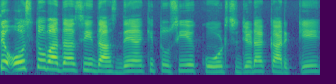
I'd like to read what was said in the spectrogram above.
ਤੇ ਉਸ ਤੋਂ ਬਾਅਦ ਅਸੀਂ ਦੱਸਦੇ ਹਾਂ ਕਿ ਤੁਸੀਂ ਇਹ ਕੋਰਸ ਜਿਹੜਾ ਕਰਕੇ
